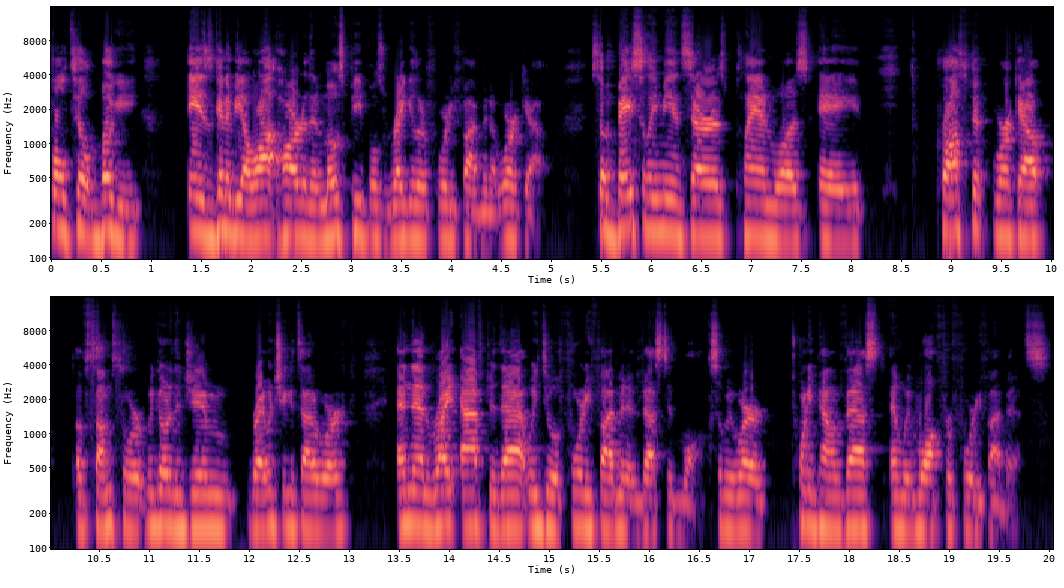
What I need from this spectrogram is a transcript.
full tilt boogie is going to be a lot harder than most people's regular 45 minute workout. So basically, me and Sarah's plan was a CrossFit workout of some sort. We go to the gym right when she gets out of work. And then right after that, we do a 45 minute vested walk. So we wear 20 pound vest and we walk for 45 minutes.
